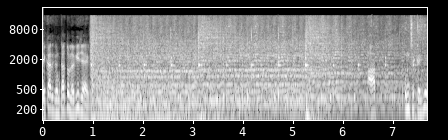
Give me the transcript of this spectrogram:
एक आध घंटा तो लग ही जाएगा। आप उनसे कहिए,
